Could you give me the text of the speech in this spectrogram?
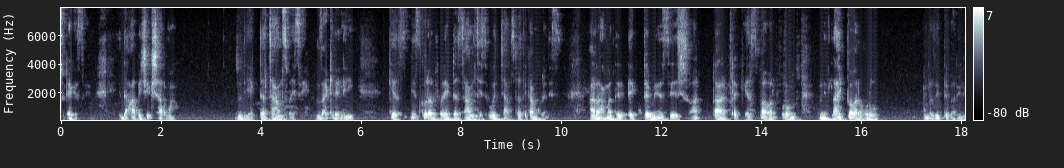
ছুটে গেছে। কিন্তু অভিষেক শর্মা যদি একটা চান্স পাইছে জাকির আলী ক্যাচ মিস করার পরে একটা চান্স এসে ওই চান্সটাতে কাম করে দিছে। আর আমাদের একটা ম্যাচে সাতটা আটটা ক্যাচ পাওয়ার পরও মানে লাইফ পাওয়ার পরও আমরা জিততে পারিনি।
